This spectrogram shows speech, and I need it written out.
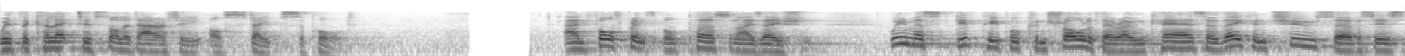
with the collective solidarity of state support. And fourth principle, personalisation. We must give people control of their own care so they can choose services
